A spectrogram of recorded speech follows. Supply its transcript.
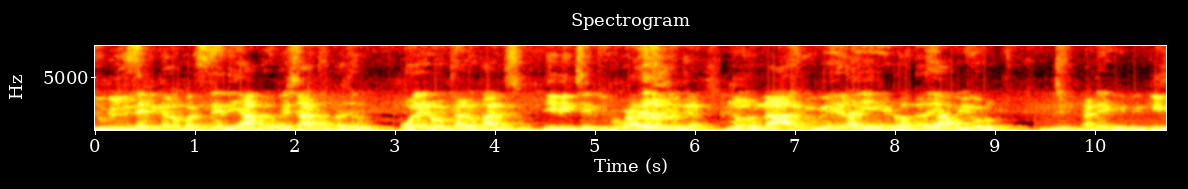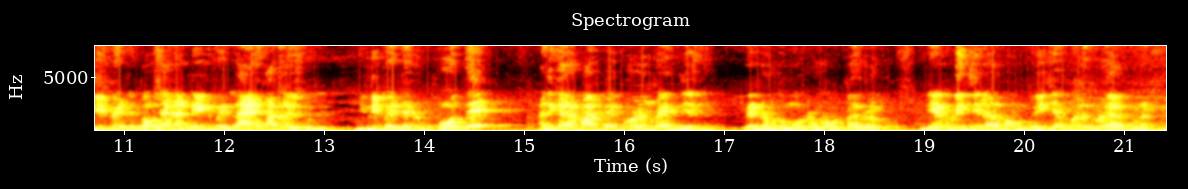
జూబిలీస్ ఎన్నికల్లో పరిస్థితి ఏంది యాభై ఒక శాతం ప్రజలు పోలేని ఓట్లలో కాంగ్రెస్ దీవించేది. ఇప్పుడు కూడా అదే జరుగుతుంది ఈరోజు నాలుగు వేల ఏడు వందల యాభై ఏడు. అంటే ఇండిపెండెంట్ బహుశా అన్ని ఇండిపెండెంట్ ఆయన ఖాతాలో వేసుకుంది ఇండిపెండెంట్ పోతే అధికార పార్టీపై పోవడానికి ప్రయత్నం చేస్తారు. రెండు రోజులకు మూడు రోజులకు ఒక పది రోజులకు నేను కూడా ఈ జిల్లాలో బీజేపీ వాళ్ళకి కూడా కలుపుకున్నట్టు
